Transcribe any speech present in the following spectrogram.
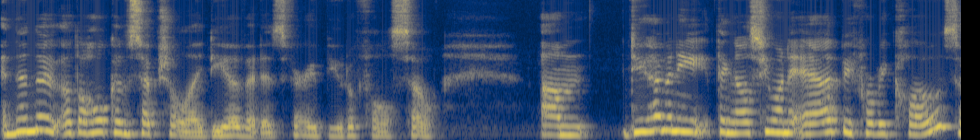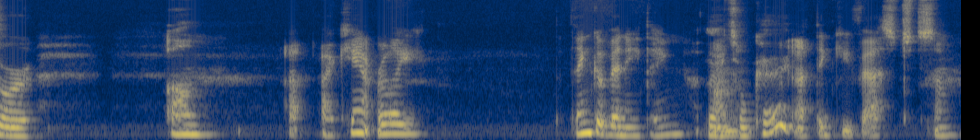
and then the the whole conceptual idea of it is very beautiful. So, um, do you have anything else you want to add before we close, or Um, I, I can't really think of anything. that's Um, okay? I think you've asked some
